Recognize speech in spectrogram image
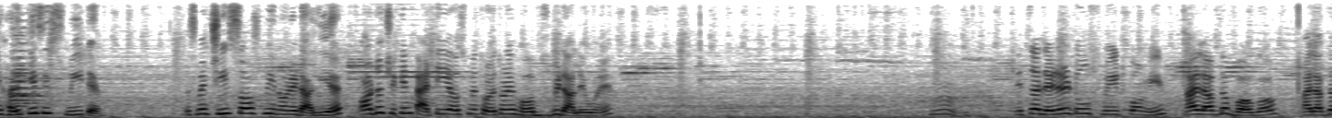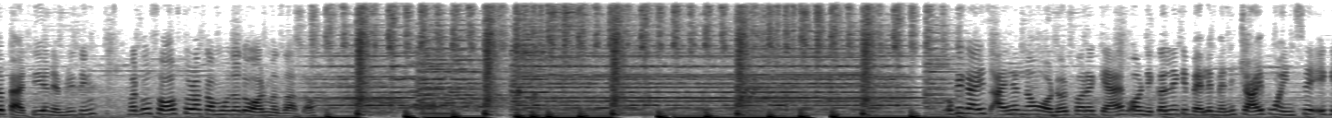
ये हल्की सी स्वीट है. इसमें चीज़ सॉस भी इन्होंने डाली है. और जो चिकन पैटी है, उसमें थोड़े थोड़े हर्ब्स भी डाले हुए हैं. It's a little too sweet for me I love the burger I love the patty and everything but वो सॉस थोड़ा कम होता तो और मज़ा आता। Okay guys I have now order for a cab और निकलने के पहले मैंने चाय पॉइंट से एक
